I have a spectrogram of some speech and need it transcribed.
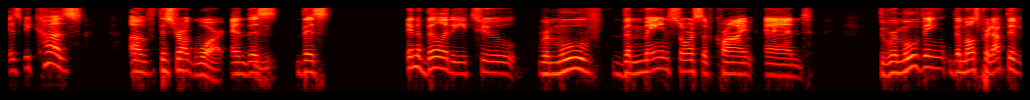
is because of this drug war and this mm-hmm. this inability to remove the main source of crime and the removing the most productive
